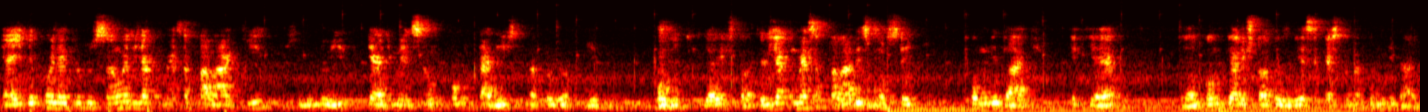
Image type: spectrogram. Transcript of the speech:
E aí, depois da introdução, ele já começa a falar aqui, segundo item, que é a dimensão comunitarista da filosofia política de Aristóteles. Ele já começa a falar desse conceito de comunidade, o que, que é, é, como que Aristóteles vê essa questão da comunidade.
